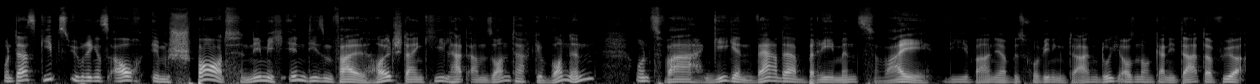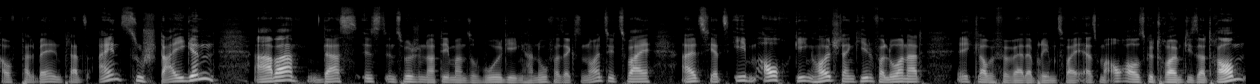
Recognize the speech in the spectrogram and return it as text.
Und das gibt es übrigens auch im Sport, nämlich in diesem Fall Holstein Kiel hat am Sonntag gewonnen und zwar gegen Werder Bremen 2. Die waren ja bis vor wenigen Tagen durchaus noch ein Kandidat dafür, auf Tabellenplatz 1 zu steigen. Aber das ist inzwischen, nachdem man sowohl gegen Hannover 96 2 als jetzt eben auch gegen Holstein Kiel verloren hat, ich glaube für Werder Bremen 2 erstmal auch ausgeträumt, dieser Traum.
